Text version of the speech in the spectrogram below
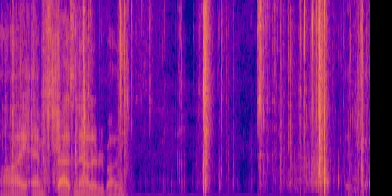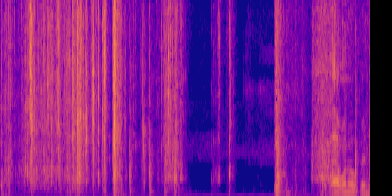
I am spazzing out, everybody. There we go. That one open.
